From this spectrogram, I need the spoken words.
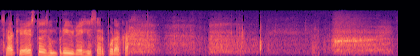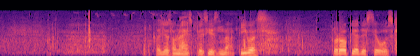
O sea que esto es un privilegio estar por acá. Estas ya son las especies nativas propias de este bosque.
